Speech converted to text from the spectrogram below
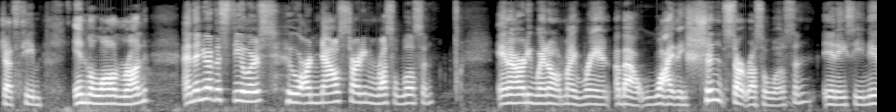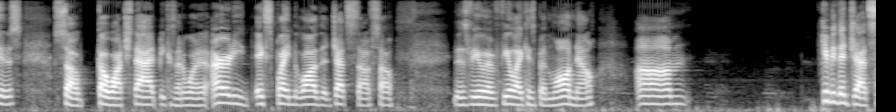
Jets team in the long run. And then you have the Steelers, who are now starting Russell Wilson. And I already went on my rant about why they shouldn't start Russell Wilson in AC News. So go watch that because I don't want to. I already explained a lot of the Jets stuff. So this video I feel like has been long now. Um, Give me the Jets.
